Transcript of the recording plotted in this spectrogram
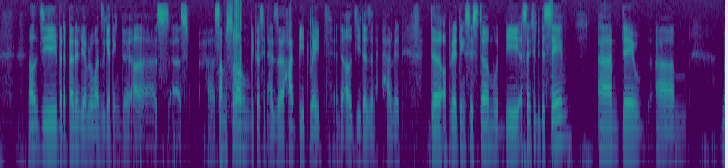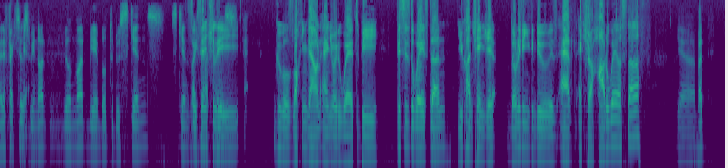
LG. But apparently, everyone's getting the uh, uh, uh, Samsung because it has a heartbeat rate, and the LG doesn't have it. The operating system would be essentially the same. Um, they um, manufacturers Yeah. will not will not be able to do skins. Skins So like essentially, Google's locking down Android Wear to be this is the way it's done. You can't change it. The only thing you can do is add extra hardware or stuff. Yeah, but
